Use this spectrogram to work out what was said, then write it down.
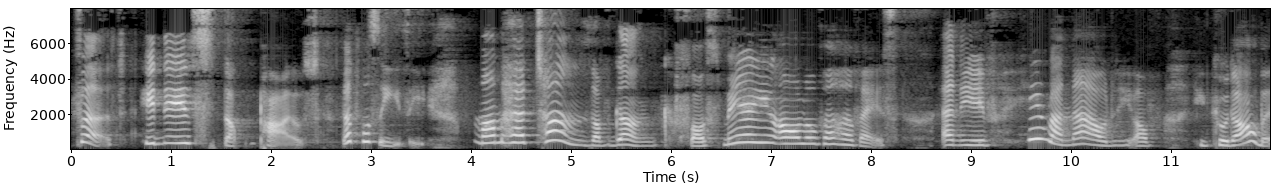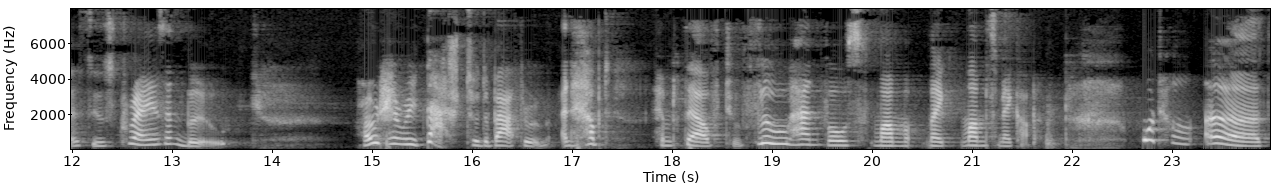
First, he needs stump piles. That was easy. Mom had tons of gunk for smearing all over her face, and if he ran out of he could always use crayons and glue. Old Henry dashed to the bathroom and helped himself to few handfuls mom make, mom's makeup. What on earth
